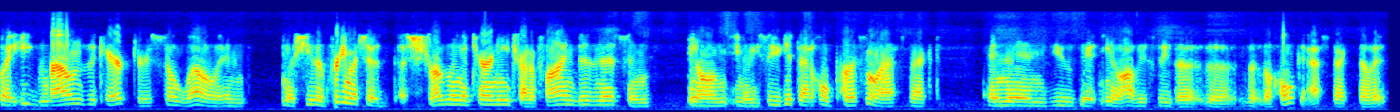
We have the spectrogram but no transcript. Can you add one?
But he grounds the characters so well, and you know, she's a pretty much a, a struggling attorney trying to find business, and you know, you know, so you get that whole personal aspect and then you get you know obviously the the the, the Hulk aspect of it.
